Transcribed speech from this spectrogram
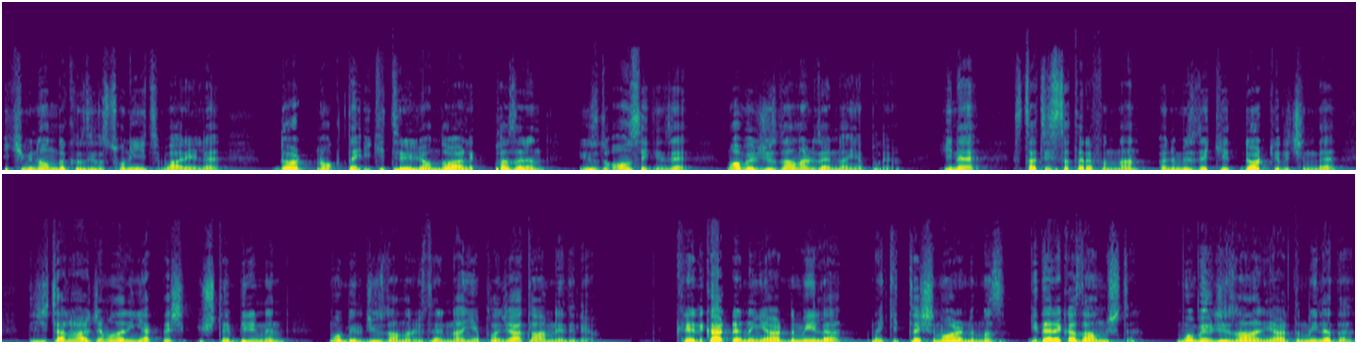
2019 yılı sonu itibariyle 4.2 trilyon dolarlık pazarın %18'i mobil cüzdanlar üzerinden yapılıyor. Yine Statista tarafından önümüzdeki 4 yıl içinde dijital harcamaların yaklaşık üçte birinin mobil cüzdanlar üzerinden yapılacağı tahmin ediliyor. Kredi kartlarının yardımıyla nakit taşıma oranımız giderek azalmıştı. Mobil cüzdanların yardımıyla da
